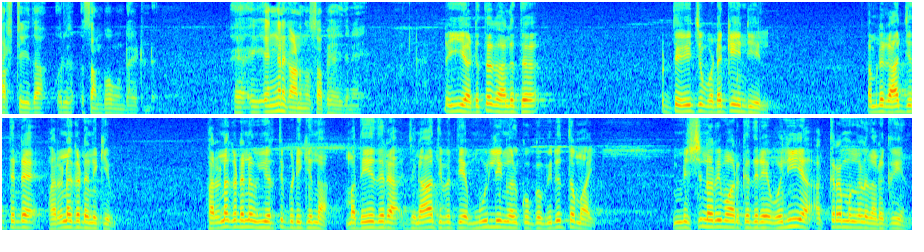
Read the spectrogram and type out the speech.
അറസ്റ്റ് ചെയ്ത ഒരു സംഭവം ഉണ്ടായിട്ടുണ്ട്. എങ്ങനെ കാണുന്നു സഭ ഇതിനെ? ഈ അടുത്ത കാലത്ത് പ്രത്യേകിച്ച് വടക്കേ ഇന്ത്യയിൽ നമ്മുടെ രാജ്യത്തിന്റെ ഭരണഘടനയ്ക്കും ഭരണഘടന ഉയർത്തിപ്പിടിക്കുന്ന മതേതര ജനാധിപത്യ മൂല്യങ്ങൾക്കൊക്കെ വിരുദ്ധമായി മിഷണറിമാർക്കെതിരെ വലിയ അക്രമങ്ങൾ നടക്കുകയാണ്.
